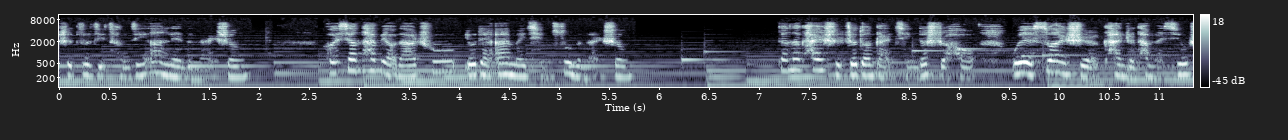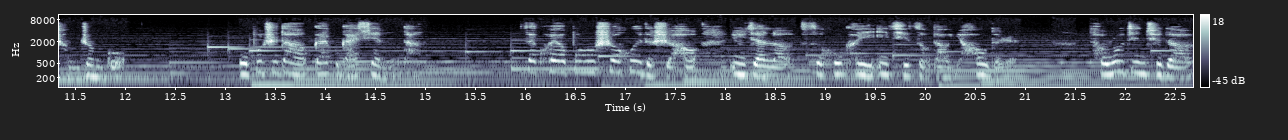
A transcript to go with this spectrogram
是自己曾经暗恋的男生，和向他表达出有点暧昧情愫的男生。当他开始这段感情的时候，我也算是看着他们修成正果。我不知道该不该羡慕他，在快要步入社会的时候，遇见了似乎可以一起走到以后的人，投入进去的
